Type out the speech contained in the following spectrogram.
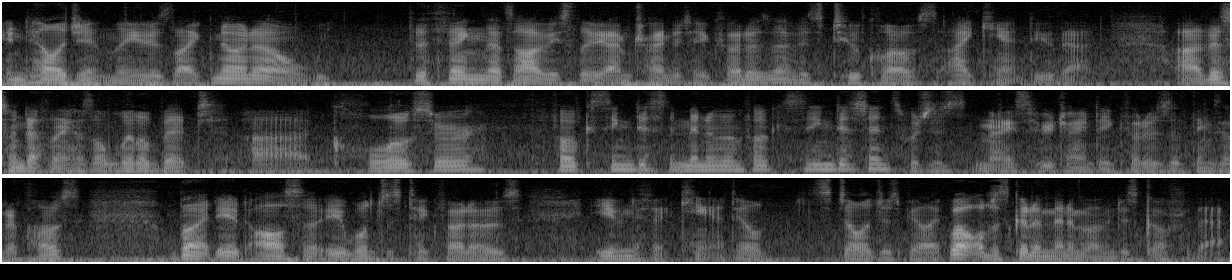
intelligently is like, no, no, the thing that's obviously I'm trying to take photos of is too close. I can't do that. Uh, this one definitely has a little bit uh, closer focusing distance, minimum focusing distance, which is nice if you're trying to take photos of things that are close, but it also, it will just take photos even if it can't. It'll still just be like, well, I'll just go to minimum and just go for that.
